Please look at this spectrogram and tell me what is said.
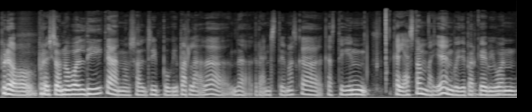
però, però això no vol dir que no se'ls hi pugui parlar de, de grans temes que, que estiguin que ja estan veient, vull dir, perquè -huh. viuen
